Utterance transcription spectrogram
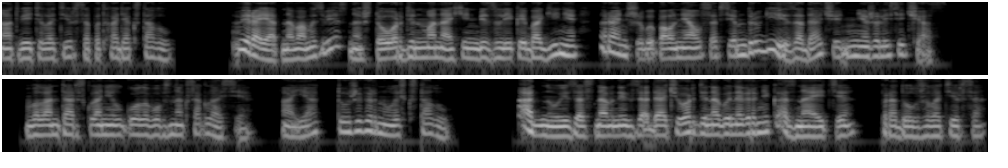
ответила Тирса, подходя к столу. Вероятно, вам известно, что Орден Монахинь Безликой Богини раньше выполнял совсем другие задачи, нежели сейчас. Волонтар склонил голову в знак согласия, а я тоже вернулась к столу. «Одну из основных задач Ордена вы наверняка знаете», — продолжила Тирса.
